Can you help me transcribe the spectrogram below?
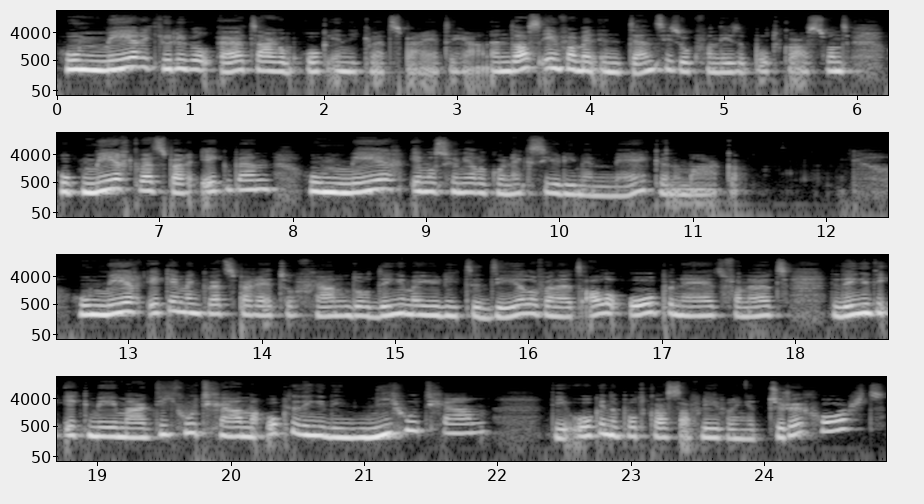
hoe meer ik jullie wil uitdagen om ook in die kwetsbaarheid te gaan. En dat is een van mijn intenties ook van deze podcast. Want hoe meer kwetsbaar ik ben, hoe meer emotionele connectie jullie met mij kunnen maken. Hoe meer ik in mijn kwetsbaarheid durf gaan door dingen met jullie te delen vanuit alle openheid, vanuit de dingen die ik meemaak, die goed gaan, maar ook de dingen die niet goed gaan, die ook in de podcastafleveringen terug hoort.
